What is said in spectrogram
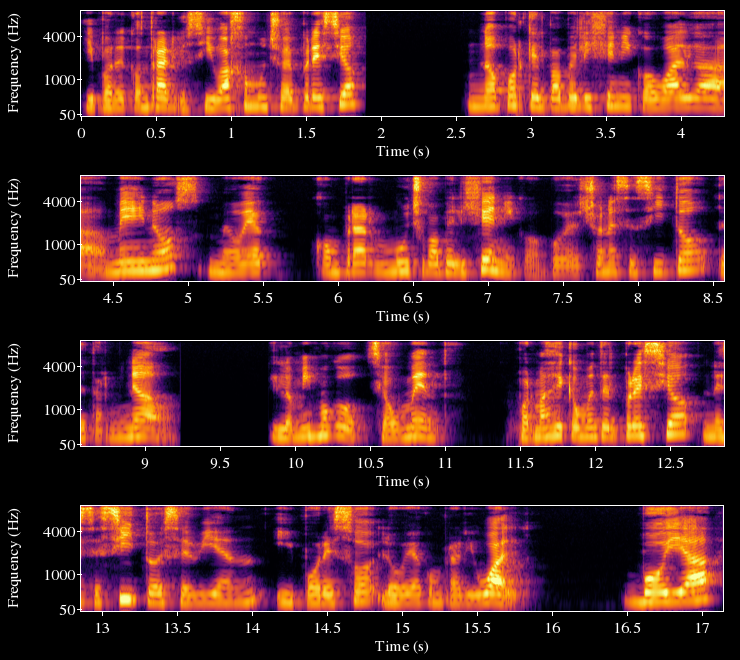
Y por el contrario, si baja mucho de precio, no porque el papel higiénico valga menos, me voy a comprar mucho papel higiénico, porque yo necesito determinado. Y lo mismo si aumenta. Por más de que aumente el precio, necesito ese bien y por eso lo voy a comprar igual. Voy a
